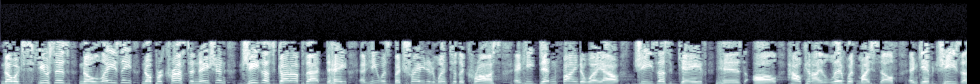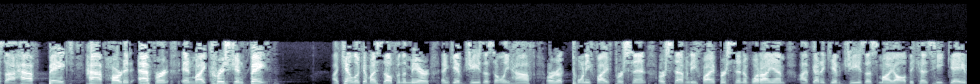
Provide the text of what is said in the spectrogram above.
No excuses, no lazy, no procrastination. Jesus got up that day and he was betrayed and went to the cross and he didn't find a way out. Jesus gave his all. How can I live with myself and give Jesus a half-baked half-hearted effort in my Christian faith. I can't look at myself in the mirror and give Jesus only half or 25% or 75% of what I am. I've got to give Jesus my all because He gave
